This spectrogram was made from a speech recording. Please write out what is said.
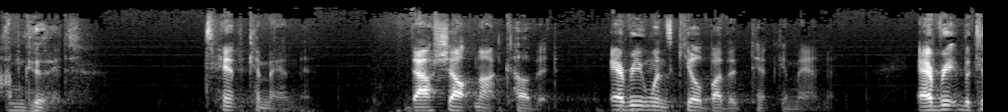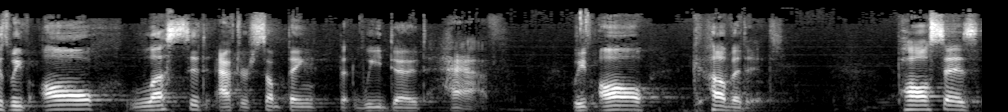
I'm good. Tenth commandment, thou shalt not covet. Everyone's killed by the tenth commandment. Every, because we've all lusted after something that we don't have. We've all coveted. Paul says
